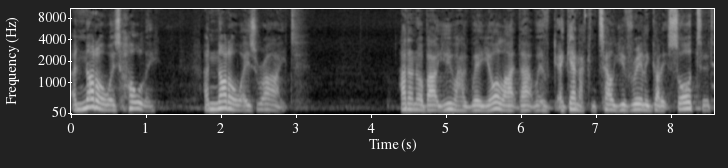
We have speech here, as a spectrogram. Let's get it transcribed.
and not always holy, and not always right. I don't know about you, where you're like that. Again, I can tell you've really got it sorted.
